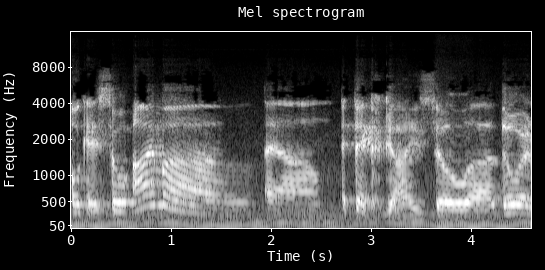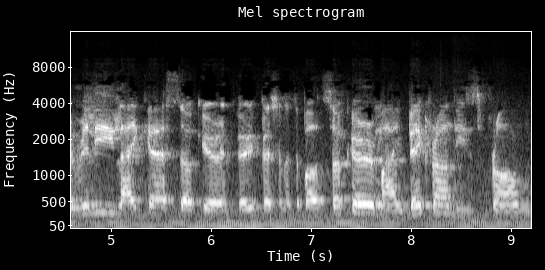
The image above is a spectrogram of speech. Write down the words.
Okay, so I'm a, um, a tech guy. So uh, though I really like uh, soccer and very passionate about soccer, my background is from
